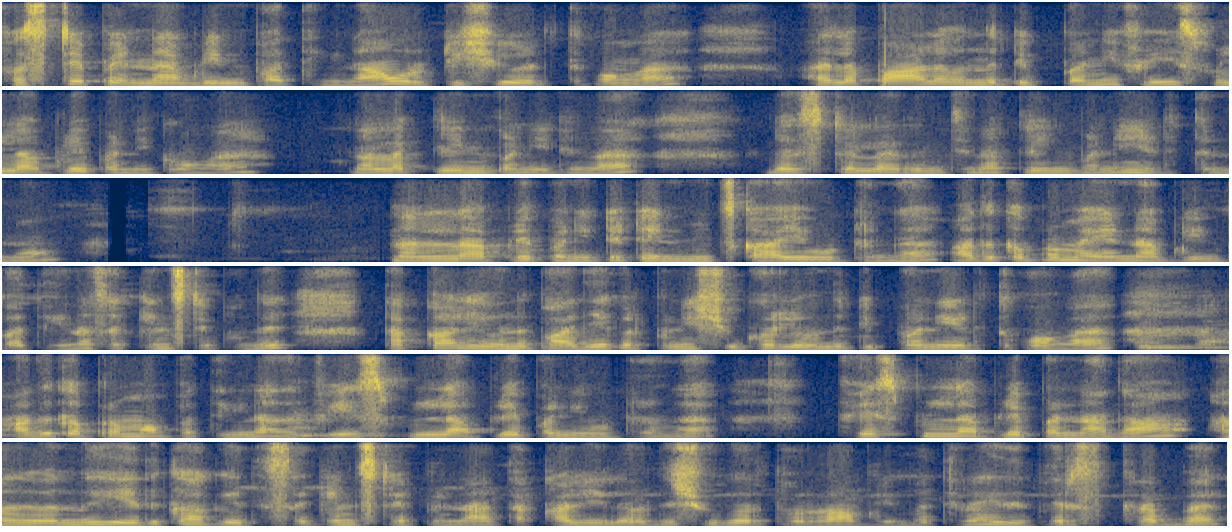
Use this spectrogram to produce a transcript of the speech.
ஃபஸ்ட் ஸ்டெப் என்ன அப்படின்னு பார்த்தீங்கன்னா ஒரு டிஷ்யூ எடுத்துக்கோங்க. அதில் பாலை வந்து டிப் பண்ணி ஃபேஸ் ஃபுல்லாக அப்ளை பண்ணிக்கோங்க. நல்லா க்ளீன் பண்ணிவிடுங்க டஸ்ட் எல்லாம் இருந்துச்சுன்னா க்ளீன் பண்ணி எடுத்துடணும். நல்லா அப்ளை பண்ணிவிட்டு டென் மினிட்ஸ் காய விட்ருங்க அதுக்கப்புறமா என்ன அப்படின்னு பார்த்தீங்கன்னா செகண்ட் ஸ்டெப் வந்து தக்காளி வந்து பாதியாக கட் பண்ணி சுகரில் வந்து டிப் பண்ணி எடுத்துக்கோங்க. அதுக்கப்புறமா பார்த்தீங்கன்னா அதை ஃபேஸ் ஃபுல்லாக அப்ளை பண்ணி விட்ருங்க ஃபேஸ் ஃபுல்லாக அப்ளை பண்ணாதான் அது வந்து எதுக்காக இது செகண்ட் ஸ்டெப் என்ன தக்காளியில் வந்து சுகர் தொடுறோம் அப்படின்னு பார்த்தீங்கன்னா இது பேர் ஸ்க்ரப்பர்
